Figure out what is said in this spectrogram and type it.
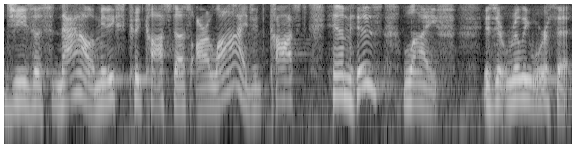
Jesus now? I mean, this could cost us our lives. It cost him his life. Is it really worth it?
